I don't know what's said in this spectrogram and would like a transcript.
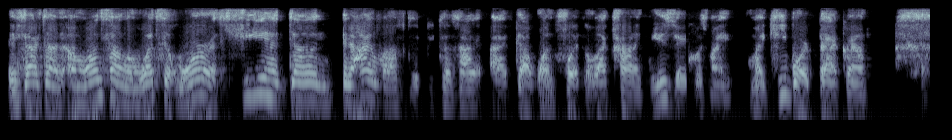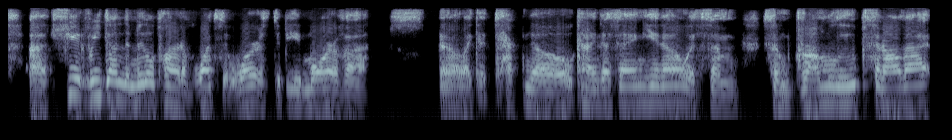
in fact, on, on one song, on What's It Worth, she had done, and I loved it because I, I've got one foot in electronic music, was my, my keyboard background. Uh, she had redone the middle part of What's It Worth to be more of a, you know, like a techno kind of thing, you know, with some some drum loops and all that.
